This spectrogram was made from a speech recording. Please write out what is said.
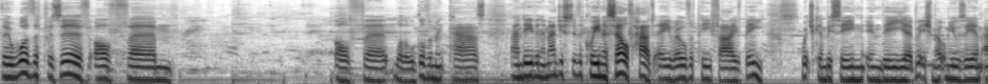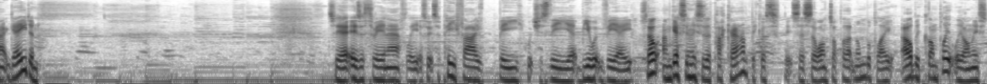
There was a preserve of um, of uh, well, there were government cars, and even Her Majesty the Queen herself had a Rover P5B, which can be seen in the uh, British Motor Museum at Gaydon. So yeah, it is a three and a half litre, so it's a P5B, which is the uh, Buick V8. So I'm guessing this is a Packard because it says so on top of that number plate. I'll be completely honest,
